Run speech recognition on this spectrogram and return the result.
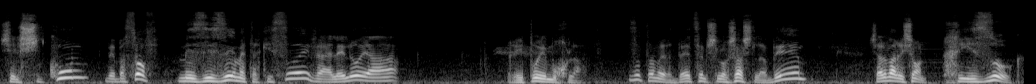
של שיקום, ובסוף מזיזים את הכיסוי, והללויה, ריפוי מוחלט. זאת אומרת, בעצם שלושה שלבים, שלב הראשון, חיזוק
